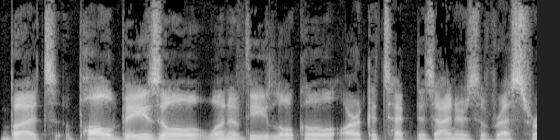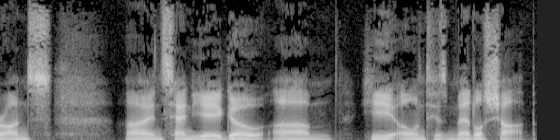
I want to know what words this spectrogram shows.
but Paul Basile, one of the local architect designers of restaurants uh, in San Diego, um, he owned his metal shop.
